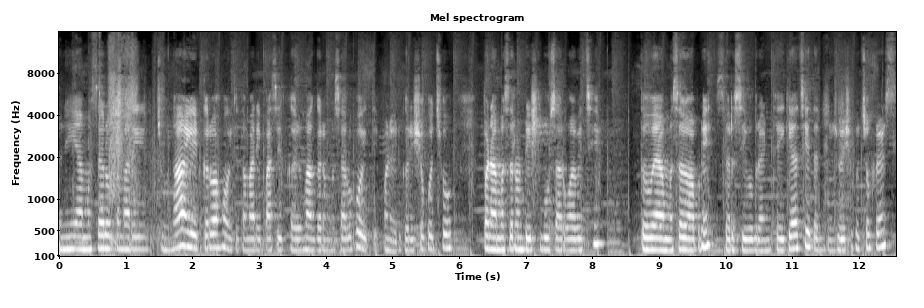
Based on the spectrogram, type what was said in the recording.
અને આ મસાલો તમારે જો ના એડ કરવા હોય તો તમારી પાસે ઘરમાં ગરમ મસાલો હોય તે પણ એડ કરી શકો છો. પણ આ મસાલાનો ટેસ્ટ બહુ સારો આવે છે. તો આ મસાલો આપણે સરસ એવો ગ્રાઇન્ડ થઈ ગયા છે. તમે જોઈ શકો છો ફ્રેન્ડ્સ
